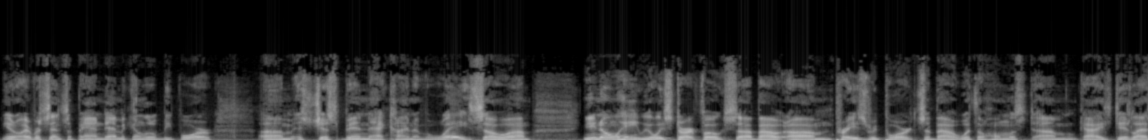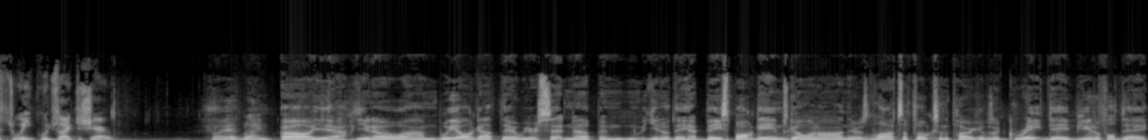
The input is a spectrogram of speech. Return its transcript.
You know, ever since the pandemic and a little before, um, it's just been that kind of a way. So. Um, you know, hey, we always start, folks, about um, praise reports about what the homeless um, guys did last week. Would you like to share? Go ahead, Blaine. Oh yeah, you know, um, we all got there. We were setting up, and you know, they had baseball games going on. There was lots of folks in the park. It was a great day, beautiful day.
